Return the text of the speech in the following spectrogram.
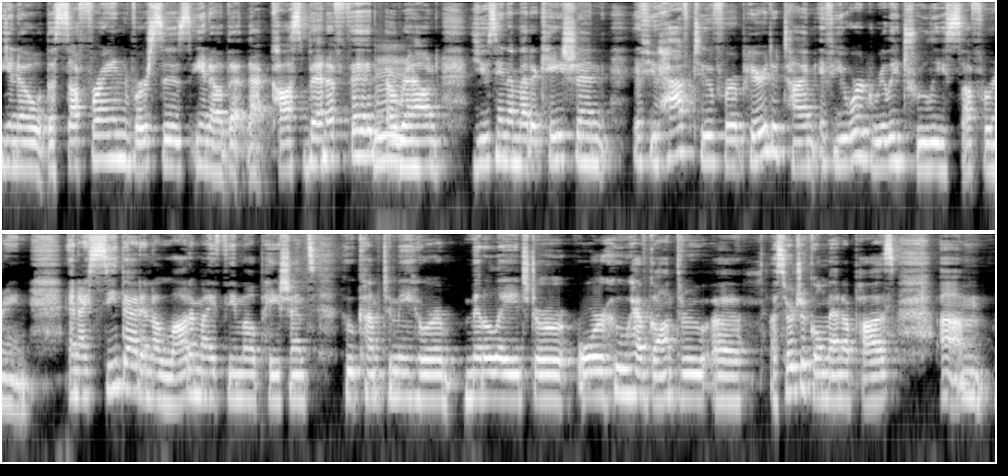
you know, the suffering versus, you know, that, that cost benefit mm. around using a medication. If you have to for a period of time, if you are really truly suffering. And I see that in a lot of my female patients who come to me who are middle aged or, or who have gone through a, a surgical menopause, um,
